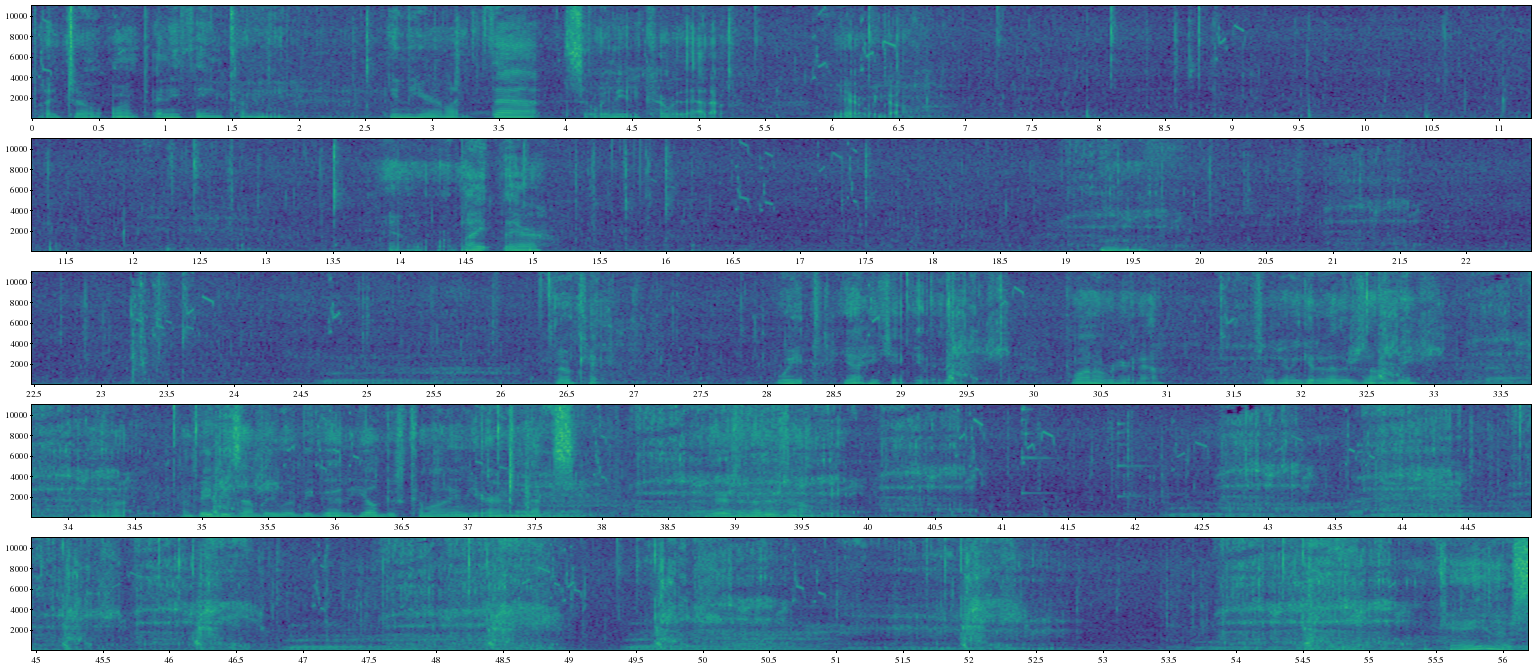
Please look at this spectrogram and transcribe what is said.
but I don't want anything coming in here like that, so we need to cover that up. There we go. A little more light there. Hmm. Okay. Wait, yeah, he can't get in there. Come on over here now. So we're gonna get another zombie. A baby zombie would be good. He'll just come on in here, and that's there's another zombie.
